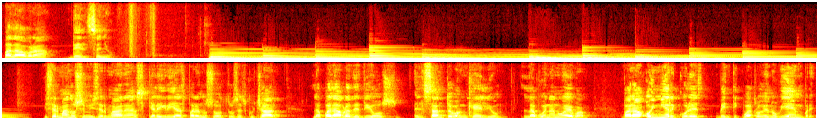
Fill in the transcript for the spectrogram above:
Palabra del Señor. Mis hermanos y mis hermanas, qué alegría es para nosotros escuchar la palabra de Dios, el Santo Evangelio, la buena nueva, para hoy miércoles 24 de noviembre,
